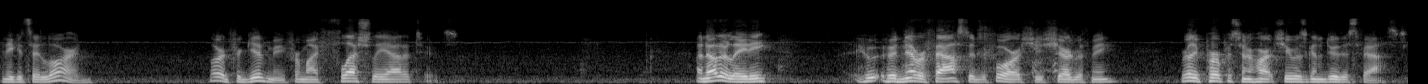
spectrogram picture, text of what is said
And he could say, Lord, Lord, forgive me for my fleshly attitudes. Another lady who, had never fasted before, she shared with me, really purpose in her heart she was going to do this fast.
